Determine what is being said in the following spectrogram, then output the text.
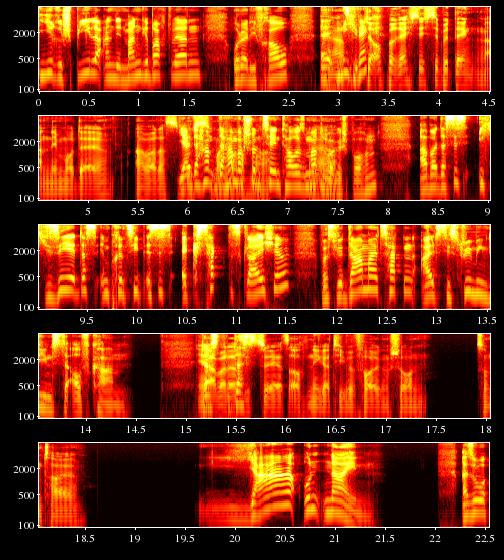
ihre Spiele an den Mann gebracht werden oder die Frau, äh, ja, es nicht gibt weg. ja auch berechtigte Bedenken an dem Modell, aber das Ja, da haben, da haben wir schon mal- 10.000 Mal Ja. drüber gesprochen. Aber das ist, ich sehe das im Prinzip, es ist exakt das Gleiche, was wir damals hatten, als die Streamingdienste aufkamen. Ja, das- aber da siehst du ja jetzt auch negative Folgen schon, zum Teil. Ja und nein. Also,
